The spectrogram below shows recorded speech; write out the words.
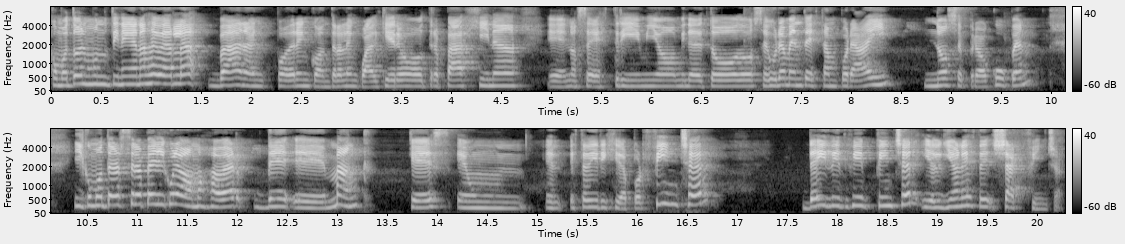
como todo el mundo tiene ganas de verla, van a poder encontrarla en cualquier otra página, eh, no sé, Streamio, Mira de todo, seguramente están por ahí, no se preocupen. Y como tercera película vamos a ver de eh, Mank, que es eh, un, el- está dirigida por Fincher, David Fin- Fincher, y el guion es de Jack Fincher.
